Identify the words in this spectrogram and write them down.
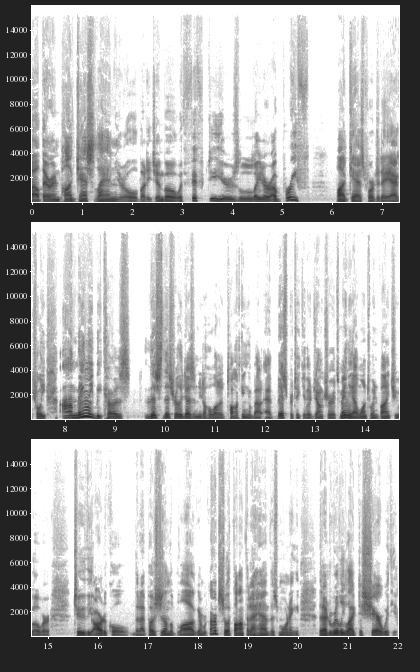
out there in podcast land, your old buddy Jimbo with 50 years later, a brief podcast for today, actually, uh, mainly because this this really doesn't need a whole lot of talking about at this particular juncture. It's mainly I want to invite you over to the article that I posted on the blog in regards to a thought that I had this morning that I'd really like to share with you.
